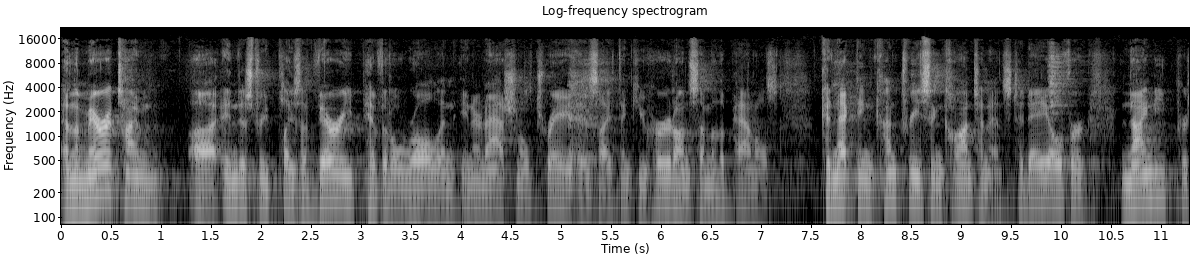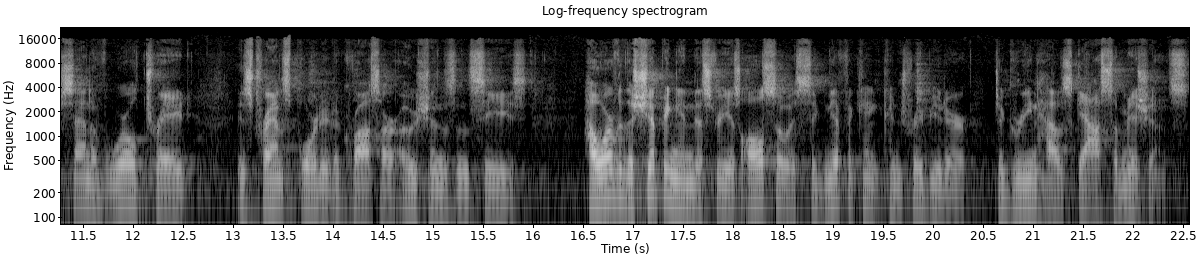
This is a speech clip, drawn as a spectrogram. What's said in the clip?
And the maritime uh, industry plays a very pivotal role in international trade, as I think you heard on some of the panels, connecting countries and continents. Today, over 90% of world trade is transported across our oceans and seas. However, the shipping industry is also a significant contributor to greenhouse gas emissions.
